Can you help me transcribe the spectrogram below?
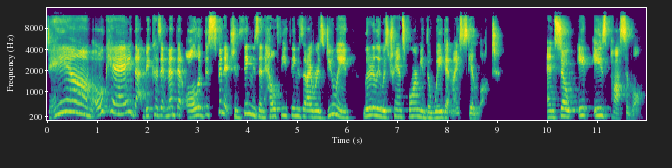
damn okay. That because it meant that all of this spinach and things and healthy things that i was doing literally was transforming the way that my skin looked. And so it is possible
